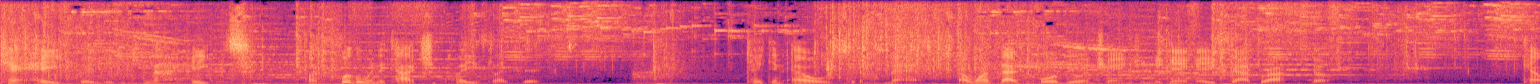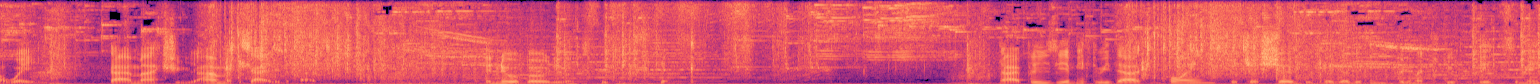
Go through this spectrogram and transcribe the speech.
Can't hate, baby. You cannot hate on full when Itachi plays like this. taking L's to the max. I want that Torbjorn change in the game ASAP Rocket though. Can't wait. I'm actually, I'm excited about it. The new ability looks freaking sick. Alright, please give me 3,000 coins, which I should because everything pretty much duplicates to me.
